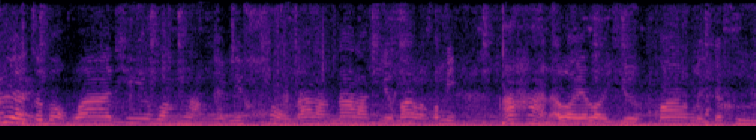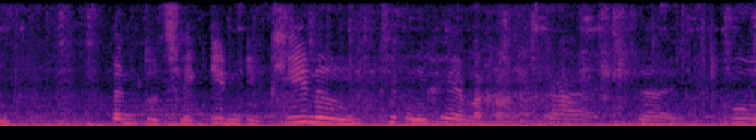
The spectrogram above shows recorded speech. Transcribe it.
คืออยากจะบอกว่าที่วังหลังเนี่ยมีของน่ารักน่ารักเยอะมาก แล้วก็มีอาหารอร่อยอร่อยเยอะมากเลยก็คือ เป็นจุดเช็คอินอีกที่หนึ่งที่กรุงเทพนะคะ ใช่ใช่คือ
